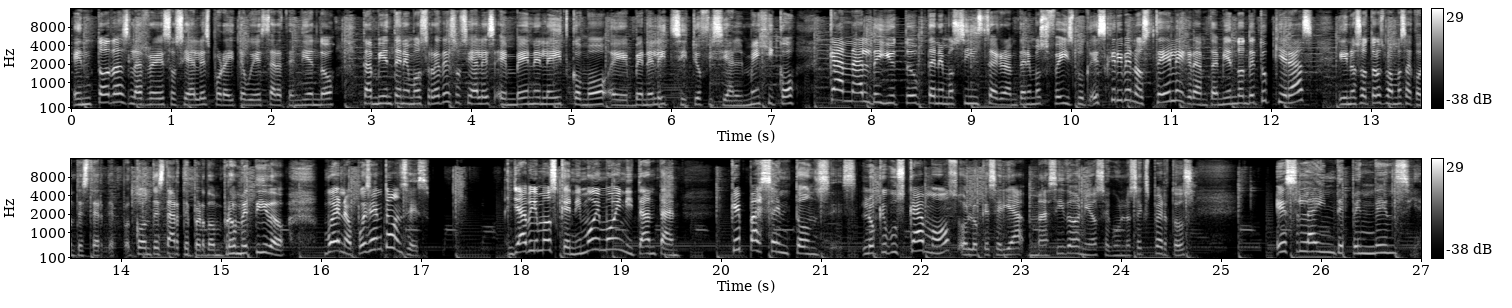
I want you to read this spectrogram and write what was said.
en todas las redes sociales, por ahí te voy a estar atendiendo. También tenemos redes sociales en Benelate como eh, Benelate Sitio Oficial México, canal de YouTube, tenemos Instagram, tenemos Facebook, escríbenos Telegram también donde tú quieras y nosotros vamos a contestarte, contestarte, perdón, prometido. Bueno, pues entonces, ya vimos que ni muy muy ni tan tan. ¿Qué pasa entonces? Lo que buscamos, o lo que sería más idóneo según los expertos, es la independencia.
